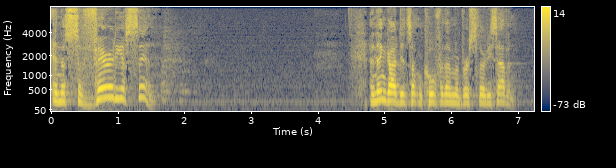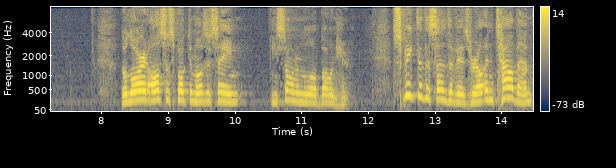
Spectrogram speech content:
and the severity of sin. And then God did something cool for them in verse 37. The Lord also spoke to Moses, saying, He's throwing him a little bone here. Speak to the sons of Israel and tell them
